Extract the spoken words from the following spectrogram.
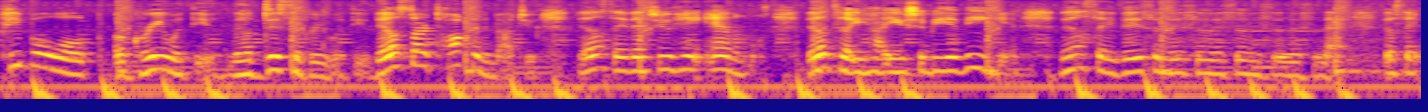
people will agree with you. They'll disagree with you. They'll start talking about you. They'll say that you hate animals. They'll tell you how you should be a vegan. They'll say this and this and this and this and this and that. They'll say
